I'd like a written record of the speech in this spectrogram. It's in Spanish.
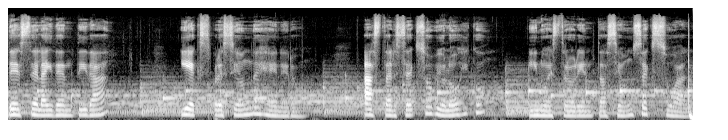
Desde la identidad y expresión de género hasta el sexo biológico y nuestra orientación sexual.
